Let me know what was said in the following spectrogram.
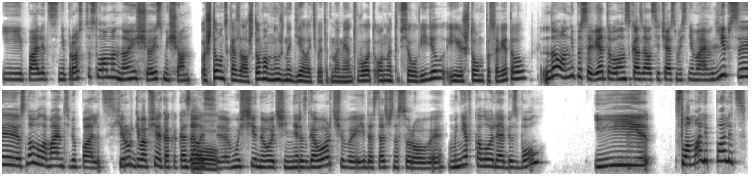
и палец не просто сломан, но еще и смещен. Что он сказал? Что вам нужно делать в этот момент? Вот он это все увидел, и что он посоветовал? Но он не посоветовал, он сказал, сейчас мы снимаем гипс и снова ломаем тебе палец. Хирурги вообще, как оказалось, О. э, мужчины очень неразговорчивые и достаточно суровые. Мне вкололи обезбол и сломали палец.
